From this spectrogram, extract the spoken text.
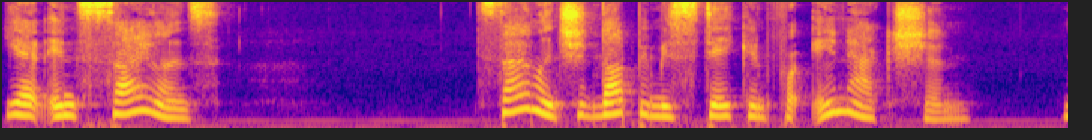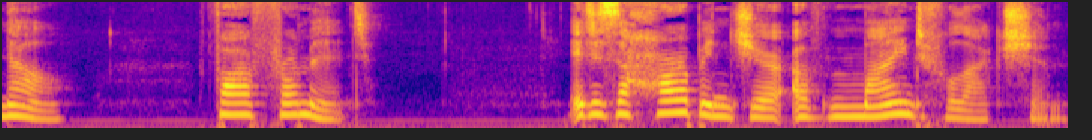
Yet in silence, silence should not be mistaken for inaction. No, far from it. It is a harbinger of mindful action,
